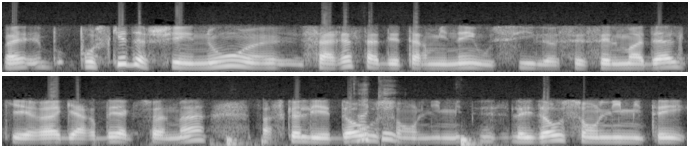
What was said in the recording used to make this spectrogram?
Ben, pour ce qui est de chez nous, euh, ça reste à déterminer aussi. C'est, le modèle qui est regardé actuellement parce que les doses sont les doses sont limitées.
